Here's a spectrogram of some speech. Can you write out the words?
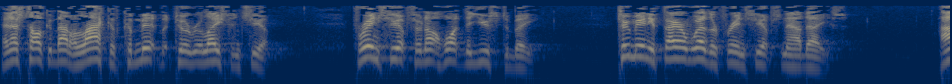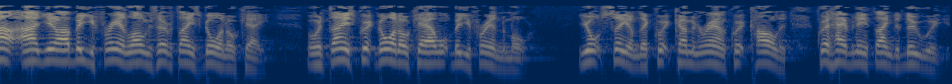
And that's talking about a lack of commitment to a relationship. Friendships are not what they used to be. Too many fair weather friendships nowadays. I, I, you know, I'll be your friend as long as everything's going okay. But when things quit going okay, I won't be your friend no more. You won't see them. They quit coming around, quit calling, quit having anything to do with you.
